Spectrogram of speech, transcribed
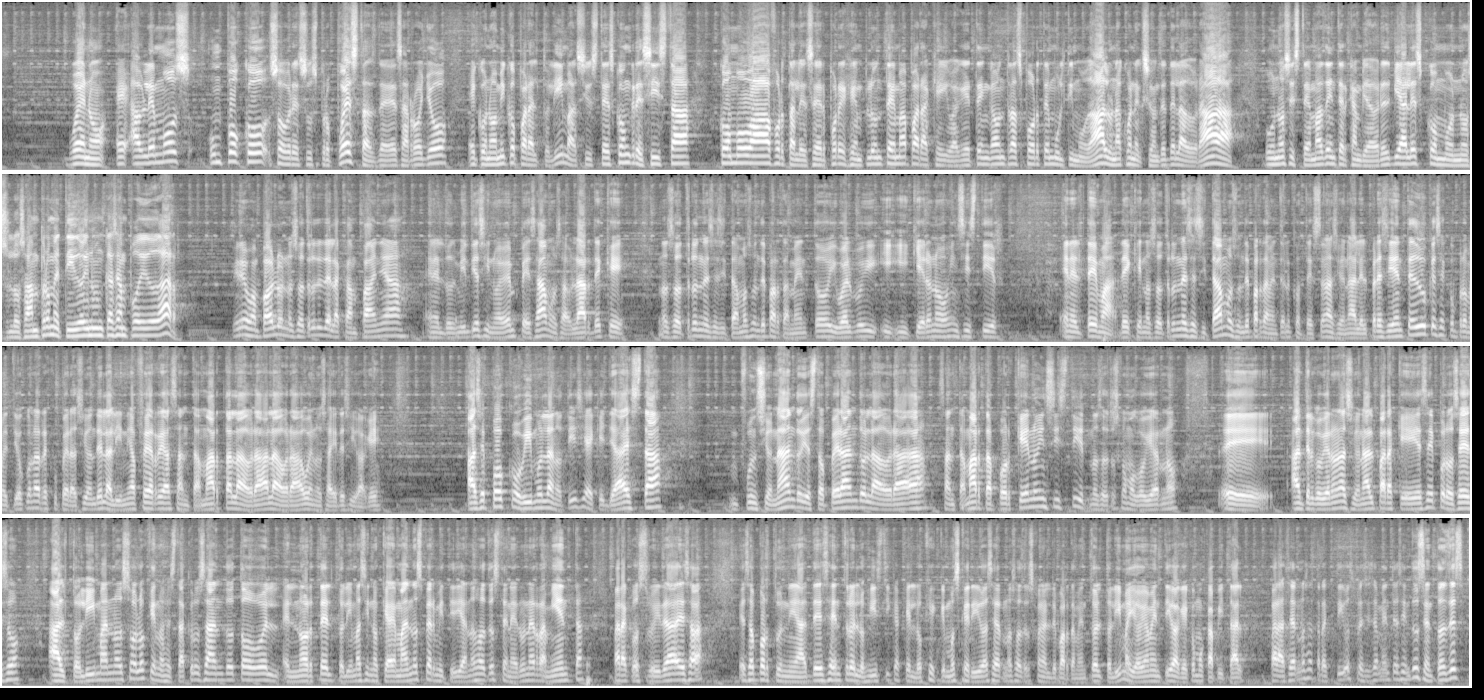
Bueno, eh, hablemos un poco sobre sus propuestas de desarrollo económico para el Tolima. Si usted es congresista, ¿cómo va a fortalecer, por ejemplo, un tema para que Ibagué tenga un transporte multimodal, una conexión desde La Dorada, unos sistemas de intercambiadores viales como nos los han prometido y nunca se han podido dar? Mire, Juan Pablo, nosotros desde la campaña en el 2019 empezamos a hablar de que nosotros necesitamos un departamento y vuelvo y, quiero no insistir en el tema de que nosotros necesitamos un departamento en el contexto nacional. El presidente Duque se comprometió con la recuperación de la línea férrea Santa Marta, La Dorada, La Dorada, Buenos Aires y Ibagué. Hace poco vimos la noticia de que ya está funcionando y está operando La Dorada Santa Marta. ¿Por qué no insistir nosotros como gobierno eh, ante el gobierno nacional para que ese proceso al Tolima no solo que nos está cruzando todo el, norte del Tolima, sino que además nos permitiría a nosotros tener una herramienta para construir esa, esa oportunidad de centro de logística, que es lo que, hemos querido hacer nosotros con el departamento del Tolima y obviamente Ibagué como capital, para hacernos atractivos precisamente a esa industria. Entonces,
